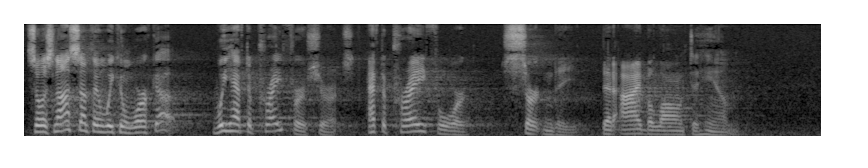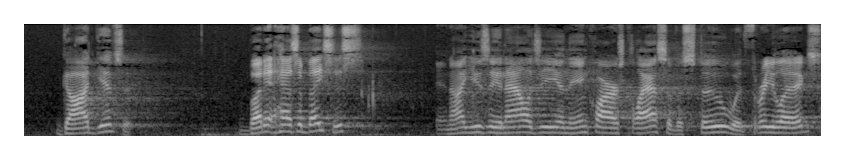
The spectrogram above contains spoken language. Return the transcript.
So it's not something we can work up. We have to pray for assurance. I have to pray for certainty that I belong to Him. God gives it. But it has a basis. And I use the analogy in the Inquirer's class of a stool with three legs.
